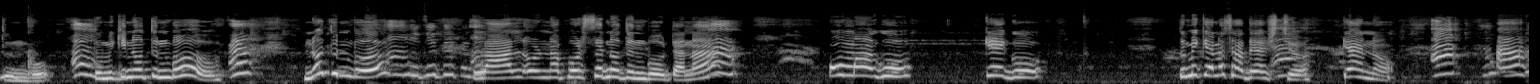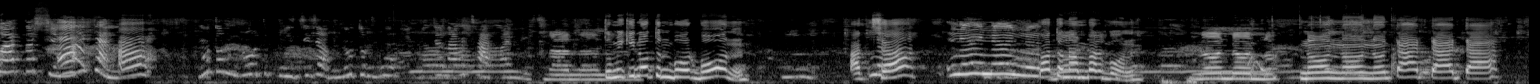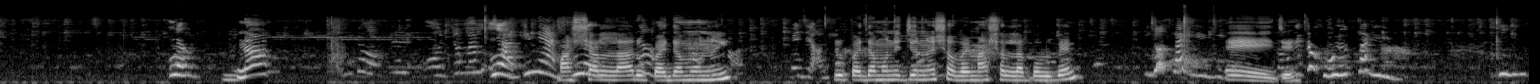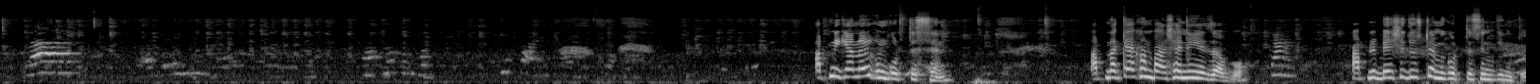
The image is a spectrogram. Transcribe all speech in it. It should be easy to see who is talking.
Speaker 1: নতুন বউ। তুমি কি নতুন বউ? নতুন বউ? লাল ওড়না পরছে নতুন বউটা না? ও মা গো, কে গো? তুমি কেন সাদে আসছো? কেন? তুমি কি নতুন বউর বোন? আচ্ছা কত নাম্বার বোন?
Speaker 2: না না না
Speaker 1: নো নো নো টা টা টা না মার্শাল্লাহ রূপাইদা মনি রূপাইদা মনির জন্য সবাই মার্শাল্লাহ বলবেন। এই যে। আপনি কেন এরকম করতেছেন? আপনাকে এখন বাসায় নিয়ে যাব। আপনি বেশি দুষ্টামি করতেছেন কিন্তু।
